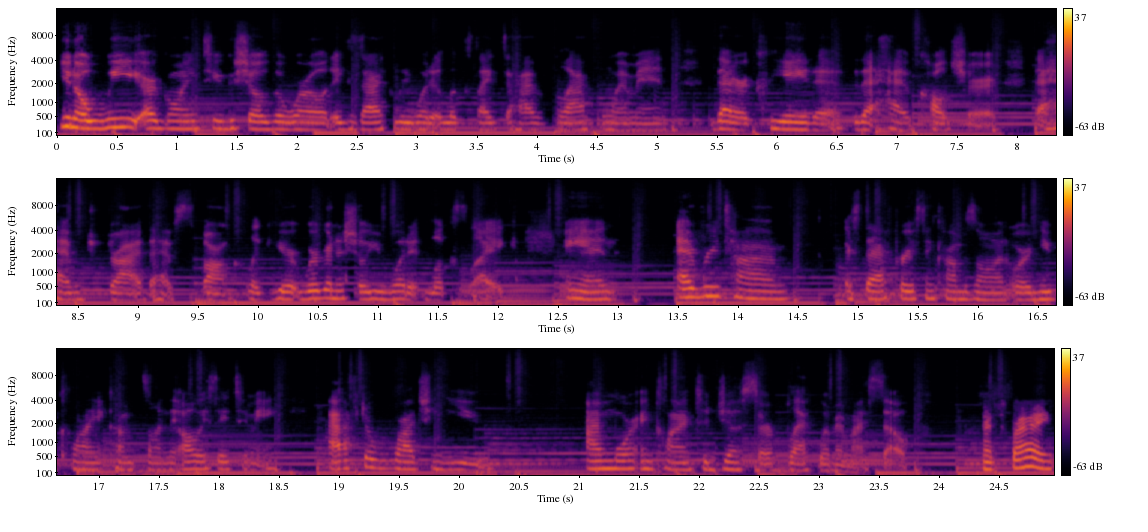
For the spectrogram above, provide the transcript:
you know, we are going to show the world exactly what it looks like to have black women that are creative, that have culture, that have drive, that have spunk. Like you're we're going to show you what it looks like. And every time a staff person comes on or a new client comes on, they always say to me, after watching you, I'm more inclined to just serve Black women myself. That's right.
